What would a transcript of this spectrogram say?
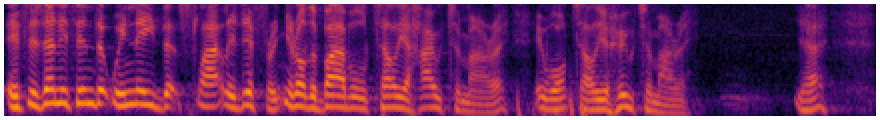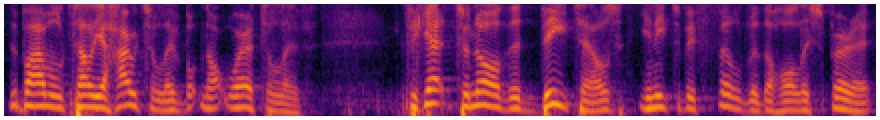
If there's anything that we need that's slightly different, you know, the Bible will tell you how to marry, it won't tell you who to marry. Yeah? The Bible will tell you how to live, but not where to live. to get to know the details, you need to be filled with the Holy Spirit.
